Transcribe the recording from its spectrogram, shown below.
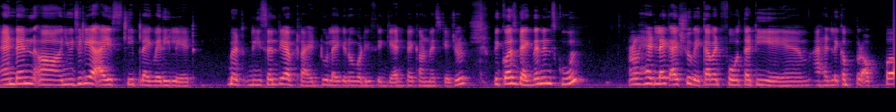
And then uh, usually i sleep like very late. But recently i've tried to like you know what do you say get back on my schedule? Because back then in school I had like I used to wake up at 4:30 a.m. I had like a proper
